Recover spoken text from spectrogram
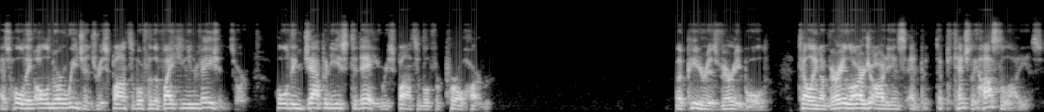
as holding all Norwegians responsible for the Viking invasions or holding Japanese today responsible for Pearl Harbor. But Peter is very bold, telling a very large audience and a potentially hostile audience,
